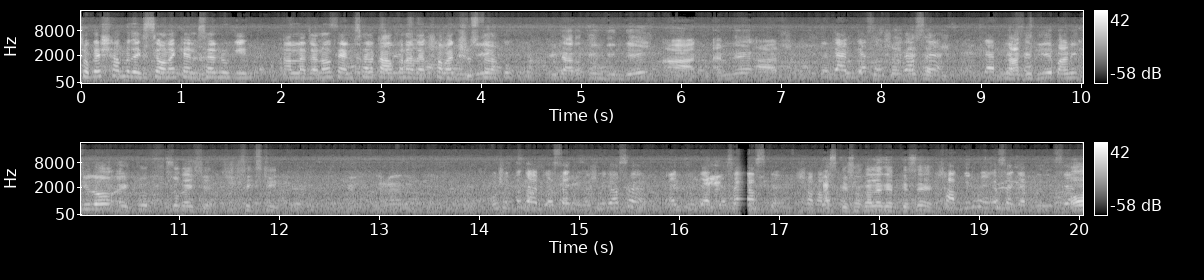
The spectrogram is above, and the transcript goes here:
চোখের সামনে দেখছি অনেক ক্যান্সার রুগী। আল্লাহ যেন ক্যান্সার কাউকে না দেখ সবাই সুস্থ রাখুক। এটা আরও তিন দিন দেই আর এমনি আর গেছে আছে? নাকে দিয়ে পানি ছিল একটু শুকাইছে সিক্সটি। ওষুধ তো গ্যাপ গেছে একদিন অসুবিধা আছে? একদিন গ্যাপ গেছে আজকে। সকালে? আজকে সকালে গেপ গেছে? সাত দিন হয়ে গেছে গ্যাপ দিয়েছে ও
